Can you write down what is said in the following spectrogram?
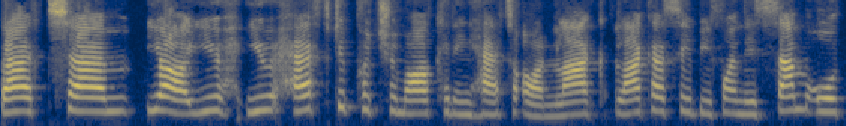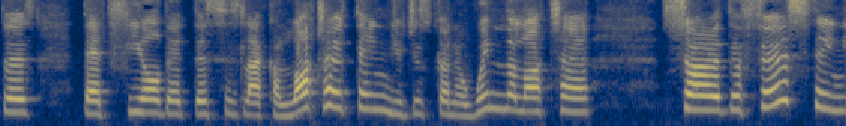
but um, yeah you you have to put your marketing hat on like like i said before and there's some authors that feel that this is like a lotto thing you're just going to win the lotto so the first thing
